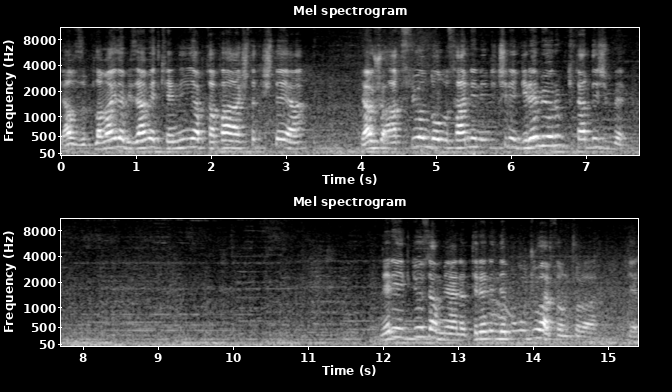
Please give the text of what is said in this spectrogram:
Ya zıplamayı da bir zahmet kendin yap. Kapağı açtık işte ya. Ya şu aksiyon dolu sahnenin içine giremiyorum ki kardeşim ben. Nereye gidiyorsam yani trenin de bir ucu var sonuç olarak. Gel.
